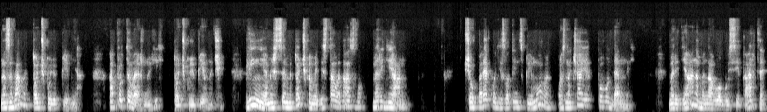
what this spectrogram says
називали точкою півдня, а протилежно їй точкою півночі. Лінія між цими точками дістала назву меридіан, що в перекладі з латинської мови означає полуденний. Меридіанами на глобусі карти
